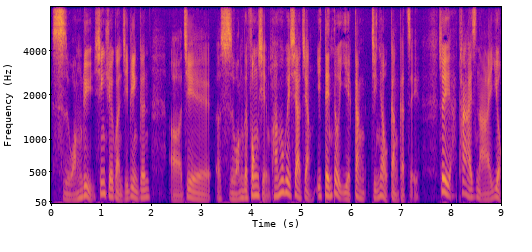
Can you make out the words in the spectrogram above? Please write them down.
死亡率、心血管疾病跟呃这呃死亡的风险，反而会下降，一点都也杠今天我杠个这。所以它还是拿来用，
